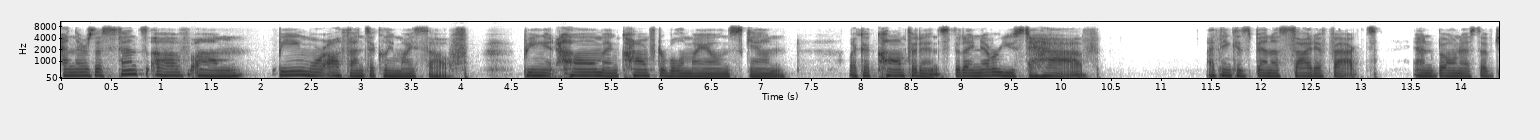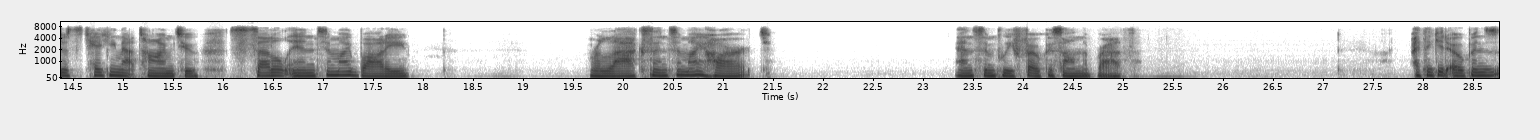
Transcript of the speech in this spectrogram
And there's a sense of um, being more authentically myself, being at home and comfortable in my own skin, like a confidence that I never used to have I think has been a side effect and bonus of just taking that time to settle into my body, relax into my heart, and simply focus on the breath. I think it opens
